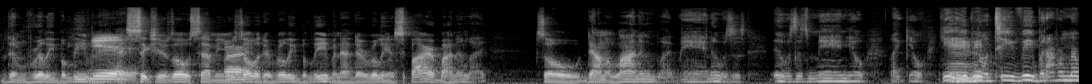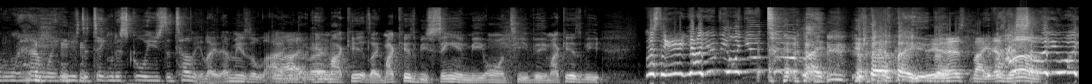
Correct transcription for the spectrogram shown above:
them really believing it. Yeah. at six years old, seven years Right. old. They're really believing that. They're really inspired by it. And like, so down the line, they're gonna be like, man, it was this, it was this man, yo, like, yo, yeah, he'd Mm-hmm. be on TV, but I remember when him when he used to take me to school, he used to tell me like that means a lot. A you know? right. And my kids, like my kids, be seeing me on TV. My kids be. Mr. Aaron, yo, you be on YouTube, like, you know, like, you Yeah, know, that's like- that's love. I saw you on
